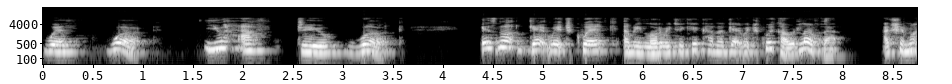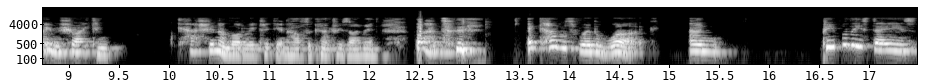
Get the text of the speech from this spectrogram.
with work. You have to work. It's not get rich quick. I mean, lottery ticket kind of get rich quick. I would love that. Actually, I'm not even sure I can cash in a lottery ticket in half the countries I'm in. But it comes with work. And people these days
